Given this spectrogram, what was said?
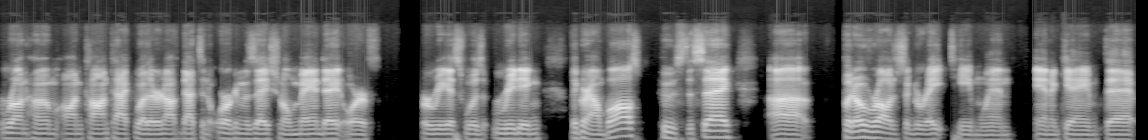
run home on contact. Whether or not that's an organizational mandate or if Urias was reading the ground balls, who's to say? Uh, but overall, just a great team win in a game that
